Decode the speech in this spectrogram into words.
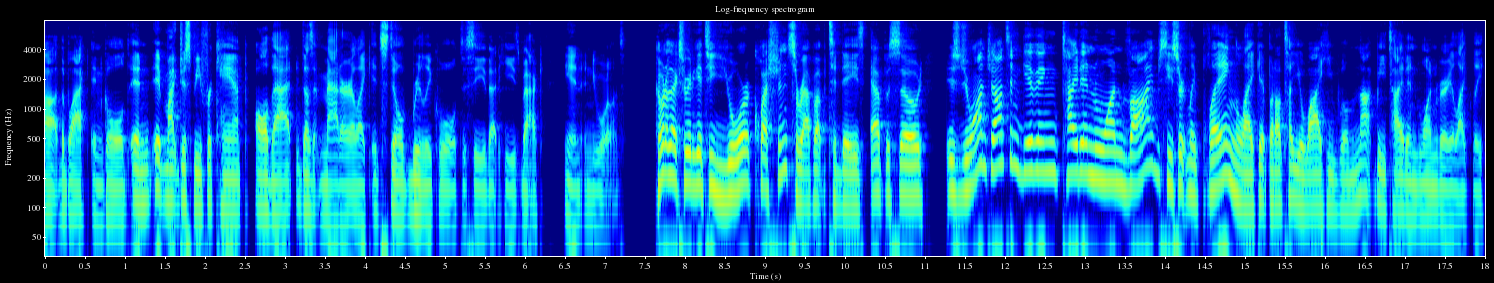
uh, the black and gold. And it might just be for camp, all that. It doesn't matter. Like it's still really cool to see that he's back in New Orleans. Coming up next, we're going to get to your questions to wrap up today's episode. Is Juwan Johnson giving tight end one vibes? He's certainly playing like it, but I'll tell you why he will not be tight end one very likely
